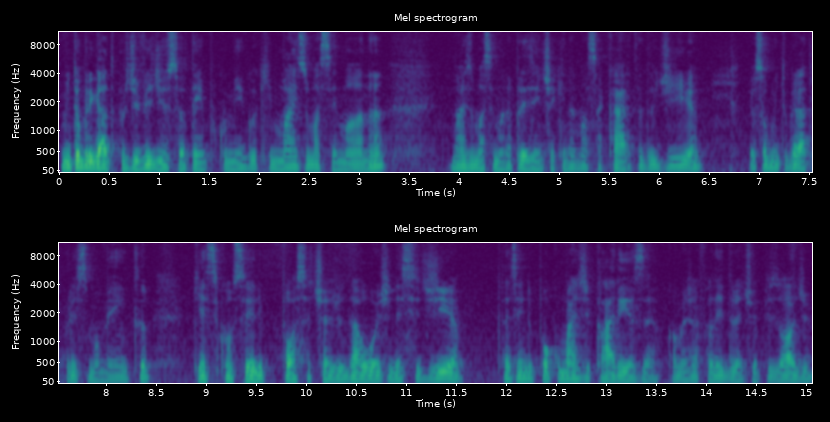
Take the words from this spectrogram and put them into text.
Muito obrigado por dividir o seu tempo comigo aqui mais uma semana, mais uma semana presente aqui na nossa carta do dia. Eu sou muito grato por esse momento, que esse conselho possa te ajudar hoje nesse dia, trazendo um pouco mais de clareza, como eu já falei durante o episódio,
